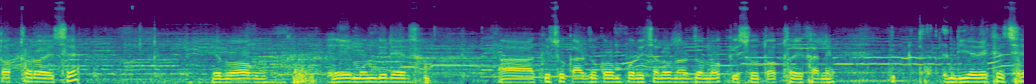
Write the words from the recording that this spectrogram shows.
তথ্য রয়েছে। এবং এই মন্দিরের কিছু কার্যক্রম পরিচালনার জন্য কিছু তথ্য এখানে দিয়ে রেখেছে।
